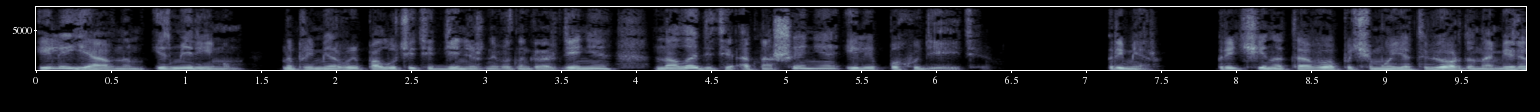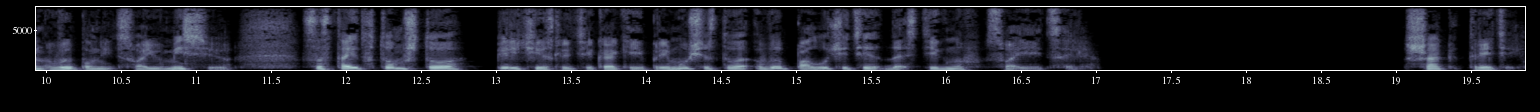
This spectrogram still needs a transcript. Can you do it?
или явным, измеримым, например, вы получите денежное вознаграждение, наладите отношения или похудеете. Пример. Причина того, почему я твердо намерен выполнить свою миссию, состоит в том, что перечислите, какие преимущества вы получите, достигнув своей цели. Шаг третий.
